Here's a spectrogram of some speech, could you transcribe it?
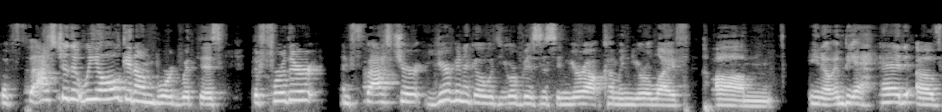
the faster that we all get on board with this, the further and faster you're going to go with your business and your outcome in your life. Um, you know, and be ahead of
